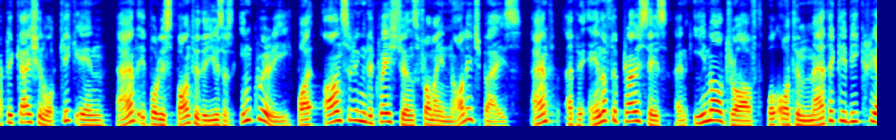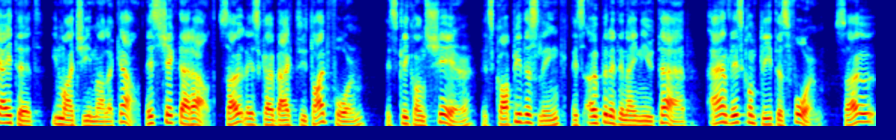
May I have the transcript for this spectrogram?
application will kick in and it will respond to the user's inquiry by answering the questions from a knowledge base, and at the end of the process, an email draft will automatically be created in my Gmail account. Let's check that out. So let's go back to Typeform. Let's click on Share. Let's copy this link. Let's open it in a new tab, and let's complete this form. So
